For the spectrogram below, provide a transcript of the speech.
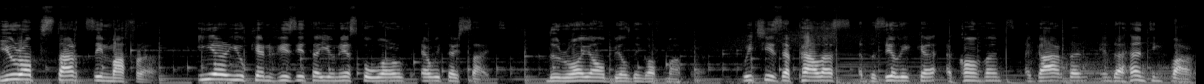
Europe starts in Mafra. Here you can visit a UNESCO World Heritage Site, the Royal Building of Mafra, which is a palace, a basilica, a convent, a garden and a hunting park.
